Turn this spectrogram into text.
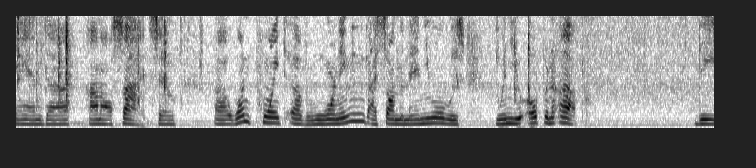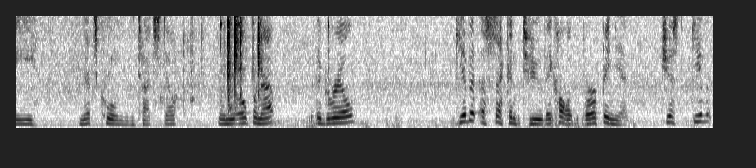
And uh, on all sides. So uh, one point of warning I saw in the manual was when you open up the, that's cool to the touch still, when you open up the grill, give it a second to, they call it burping it. Just give it,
